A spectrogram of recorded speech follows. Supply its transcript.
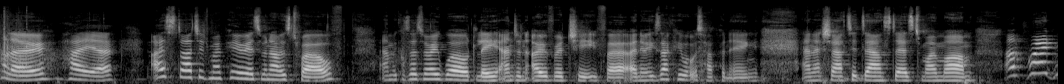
Hello, hiya. I started my periods when I was 12, and because I was very worldly and an overachiever, I knew exactly what was happening, and I shouted downstairs to my mum, I'm pregnant!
